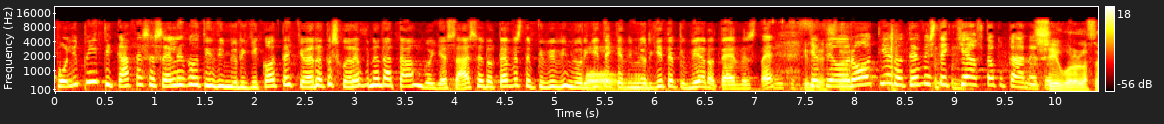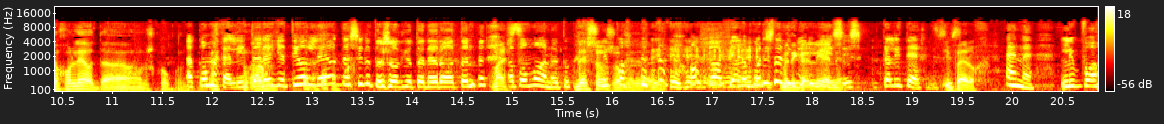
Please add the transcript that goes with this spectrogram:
πολύ ποιητικά θα σας έλεγα ότι η δημιουργικότητα και ο έρωτα χορεύουν ένα τάγκο για εσά. Ερωτεύεστε επειδή δημιουργείτε και δημιουργείτε επειδή ερωτεύεστε. Τι και λες θεωρώ ότι ερωτεύεστε και αυτά που κάνετε. Σίγουρα, όλο αυτό έχω λέοντα οροσκόπο. Ακόμα καλύτερα, γιατί ο Λέοντας είναι το ζώδιο των ερώτων Μάλιστα. από μόνο του. Δεν σώζομαι, δηλαδή. όχι, όχι, αλλά μπορείς να Με την καλή δημιουργήσει. Καλλιτέχνης. Υπέροχα. Ε, ναι. Λοιπόν,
